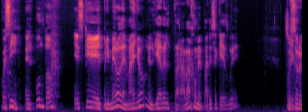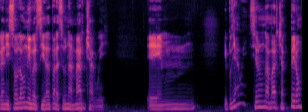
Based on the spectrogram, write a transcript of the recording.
pues sí, el punto es que el primero de mayo, el día del trabajo, me parece que es, güey. Pues se organizó la universidad para hacer una marcha, güey. Em, y pues ya, güey, hicieron una marcha, pero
